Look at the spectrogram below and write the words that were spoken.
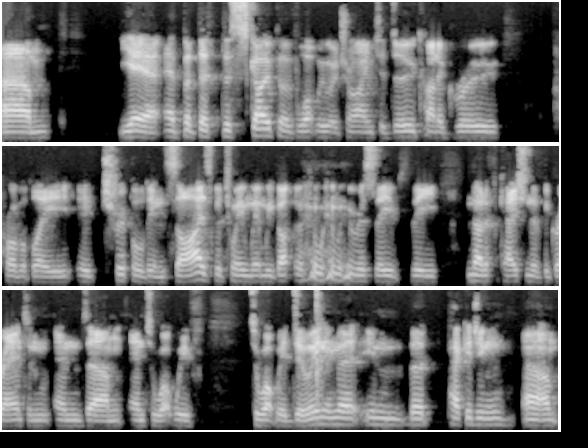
Um, yeah, but the the scope of what we were trying to do kind of grew. Probably it tripled in size between when we got when we received the notification of the grant and and um, and to what we've to what we're doing in the in the packaging um,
